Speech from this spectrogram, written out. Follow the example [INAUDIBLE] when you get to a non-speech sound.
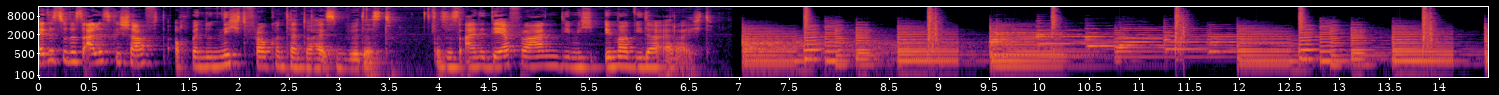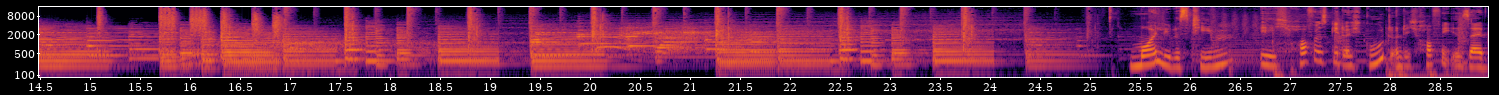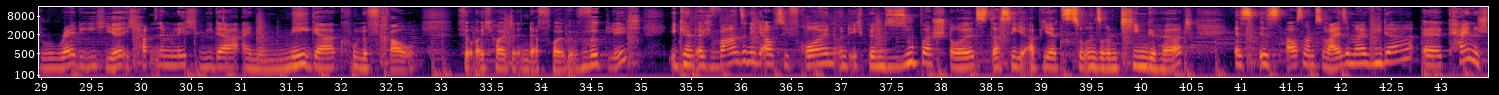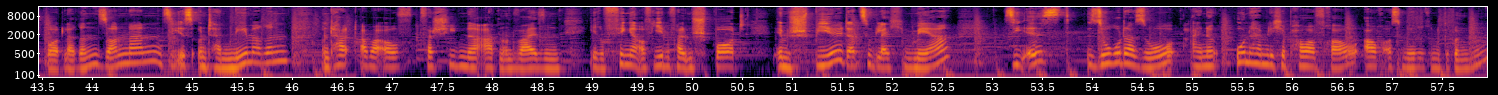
Hättest du das alles geschafft, auch wenn du nicht Frau Contento heißen würdest? Das ist eine der Fragen, die mich immer wieder erreicht. Moin, liebes Team. Ich hoffe, es geht euch gut und ich hoffe, ihr seid ready hier. Ich habe nämlich wieder eine mega coole Frau für euch heute in der Folge. Wirklich. Ihr könnt euch wahnsinnig auf sie freuen und ich bin super stolz, dass sie ab jetzt zu unserem Team gehört. Es ist ausnahmsweise mal wieder äh, keine Sportlerin, sondern sie ist Unternehmerin und hat aber auf verschiedene Arten und Weisen ihre Finger auf jeden Fall im Sport im Spiel. Dazu gleich mehr. Sie ist so oder so eine unheimliche Powerfrau, auch aus mehreren Gründen.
